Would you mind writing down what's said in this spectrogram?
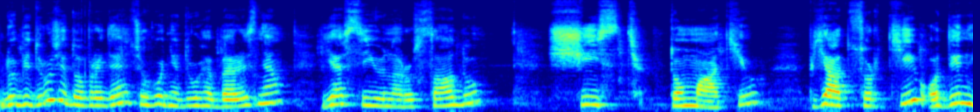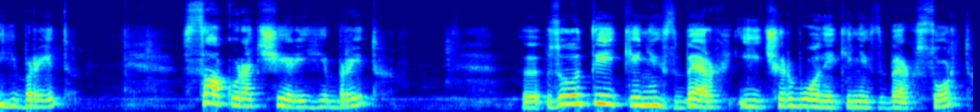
Любі друзі, добрий день. Сьогодні 2 березня. Я сію на розсаду 6 томатів, 5 сортів, 1 гібрид, сакура черрі гібрид, е, золотий Кенігсберг і червоний Кенігсберг сорт,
